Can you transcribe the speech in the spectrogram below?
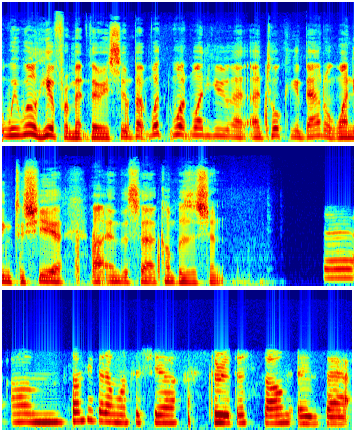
we will hear from it very soon, but what, what, what are you uh, uh, talking about or wanting to share uh, in this uh, composition? So, um, something that I want to share through this song is that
